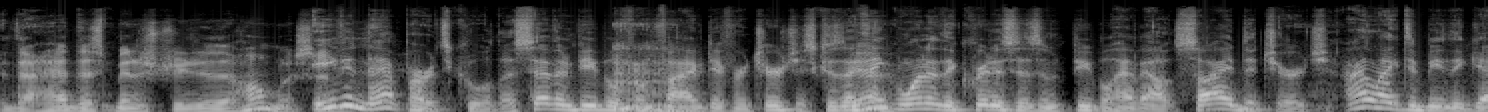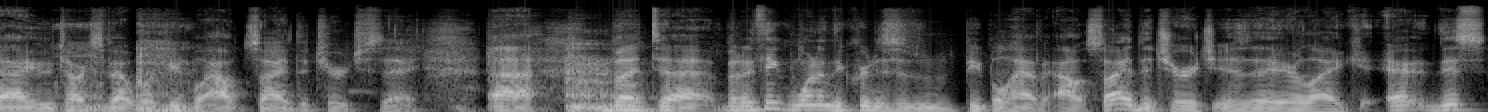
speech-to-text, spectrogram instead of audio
that had this ministry to the homeless. Even that part's cool. The seven people from five different churches. Because I think one of the criticisms people have outside the church, I like to be the guy who talks about what people outside the church say. Uh, but uh, but I think one of the criticisms people have outside the church is they are like eh, this.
